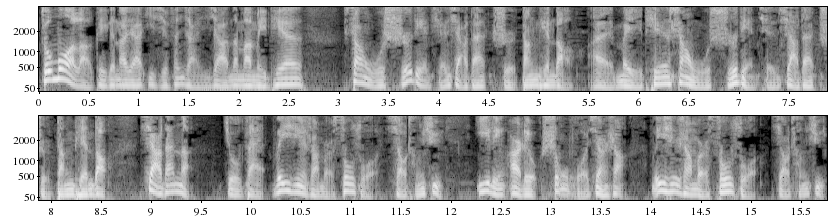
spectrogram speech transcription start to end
周末了，可以跟大家一起分享一下。那么每天上午十点前下单是当天到，哎，每天上午十点前下单是当天到。下单呢就在微信上面搜索小程序一零二六生活向上，微信上面搜索小程序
